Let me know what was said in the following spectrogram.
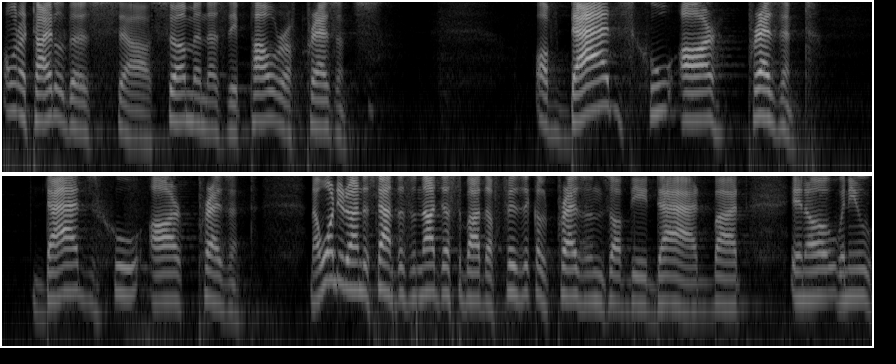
I want to title this uh, sermon as The Power of Presence. Of dads who are present. Dads who are present. Now, I want you to understand this is not just about the physical presence of the dad, but you know, when you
